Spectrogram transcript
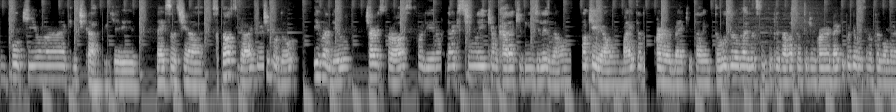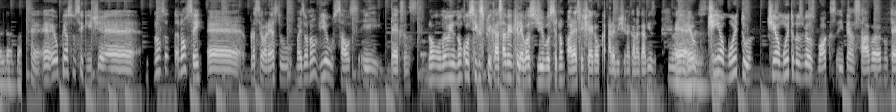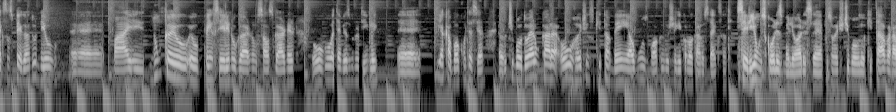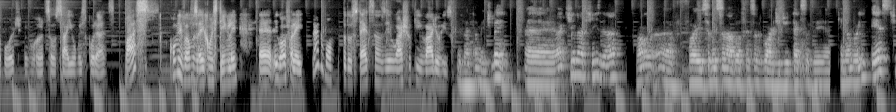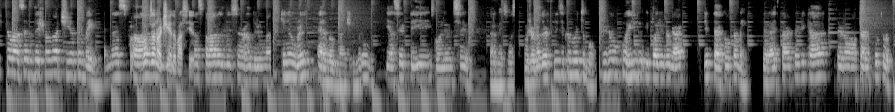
um pouquinho a criticar, porque Texans tinha Sauce Gardner, Thibodeau, Ivan Neal, Charles Cross, escolheram Dark Stingley, que é um cara que vinha de lesão. Ok, é um baita do cornerback talentoso, mas assim, você precisava tanto de um cornerback porque você não pegou o melhor da classe. É, é, eu penso o seguinte, é, não, não sei, é, pra ser honesto, mas eu não via o South e Texans. Não, não, não consigo explicar. Sabe aquele negócio de você não parece enxergar o cara vestindo aquela camisa? Não, é, eu tinha muito, tinha muito nos meus box e pensava no Texans pegando o Neil é, mas nunca eu, eu pensei ele no, no South Gardner ou até mesmo no Tingley. É, e acabou acontecendo. É, o Thibodeau era um cara, ou o Hutchinson, que também alguns mocks eu cheguei a colocar nos Texans. Seriam escolhas melhores, é, principalmente o Thibodeau, que estava na board. O Hudson saiu uma escolha antes. Mas, convivamos aí com o Stingley. É, igual eu falei, né, no momento dos Texans, eu acho que vale o risco. Exatamente. Bem, é, aqui na 15, né, Uh, foi selecionado o offensive guard de Texas A&M, Kenyon Green. Este que o Macedo deixou notinha também. Nas palavras Vamos a notinha do Macedo. Nas palavras do senhor Rodrigo Macedo, Kenyon Green era meu guard número 1 um, e acertei a escolha onde saiu. Parabéns, Macedo. O jogador físico muito bom. Tem jogo corrido e pode jogar de tackle também será starter de cara, um all no futuro.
